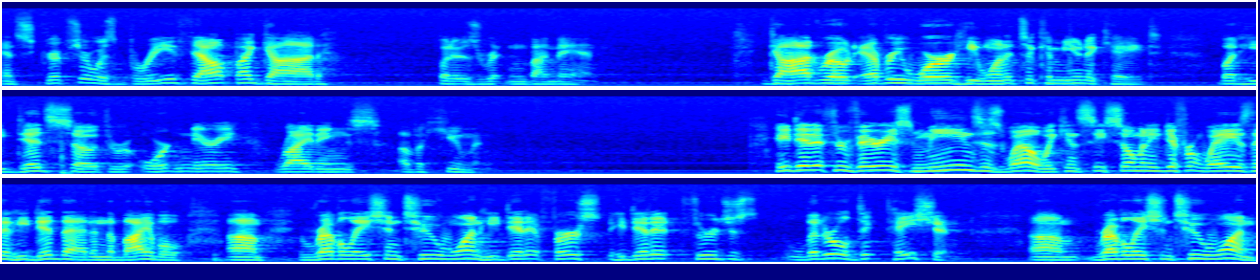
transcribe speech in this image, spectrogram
And Scripture was breathed out by God, but it was written by man. God wrote every word he wanted to communicate, but he did so through ordinary writings of a human. He did it through various means as well. We can see so many different ways that he did that in the Bible. Um, Revelation 2 1, he did it first, he did it through just literal dictation. Um, Revelation 2 1,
